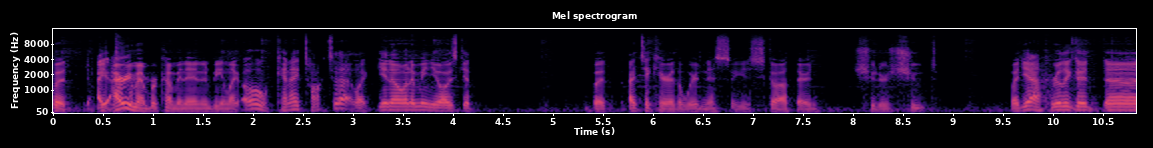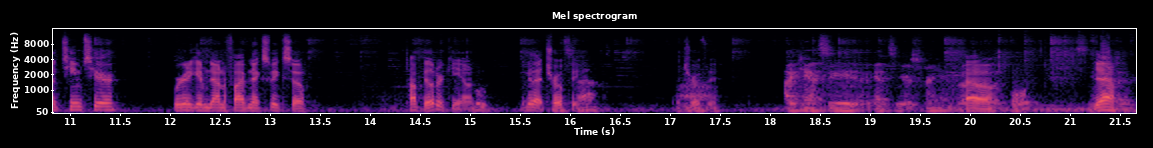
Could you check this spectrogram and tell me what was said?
But I, I remember coming in and being like, oh, can I talk to that? Like, you know what I mean? You always get, but I take care of the weirdness. So you just go out there and shooters shoot. But yeah, really good uh, teams here. We're going to get them down to five next week. So top builder, Keyan. Ooh. Look at that trophy. That Wow. trophy. I can't see I can't see your screen. but Oh. I look forward to seeing it Yeah. later.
